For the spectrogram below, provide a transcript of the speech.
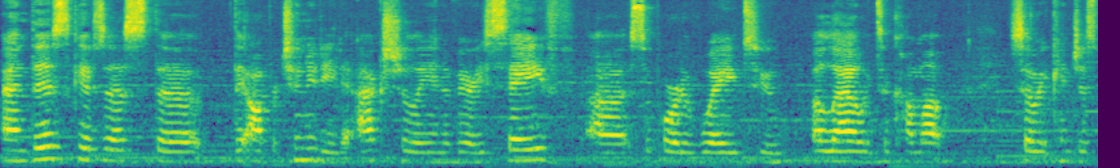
And this gives us the, the opportunity to actually, in a very safe, uh, supportive way, to allow it to come up so it can just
